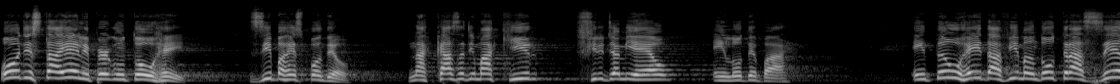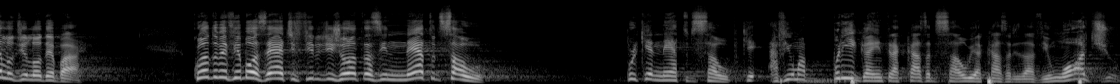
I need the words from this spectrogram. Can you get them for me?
Onde está ele? perguntou o rei. Ziba respondeu: Na casa de Maquir, filho de Amiel, em Lodebar. Então o rei Davi mandou trazê-lo de Lodebar. Quando Mefibosete, filho de Jonatas e neto de Saul, por que neto de Saul? Porque havia uma briga entre a casa de Saul e a casa de Davi, um ódio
